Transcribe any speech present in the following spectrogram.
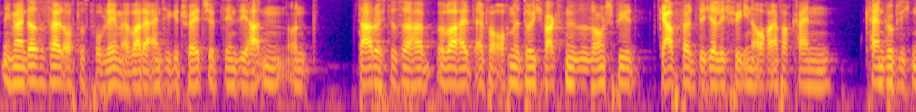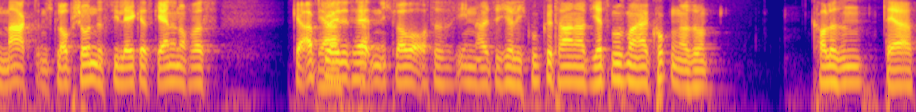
ich meine, das ist halt auch das Problem. Er war der einzige Trade-Chip, den sie hatten und dadurch, dass er aber halt einfach auch eine durchwachsene Saison spielt, gab es halt sicherlich für ihn auch einfach keinen, keinen wirklichen Markt. Und ich glaube schon, dass die Lakers gerne noch was geupgradet ja, hätten. Ich glaube auch, dass es ihnen halt sicherlich gut getan hat. Jetzt muss man halt gucken. Also Collison, der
